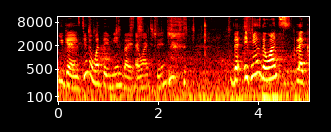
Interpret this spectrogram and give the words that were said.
you guys, do you know what they mean by "I want change"? the, it means they want like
